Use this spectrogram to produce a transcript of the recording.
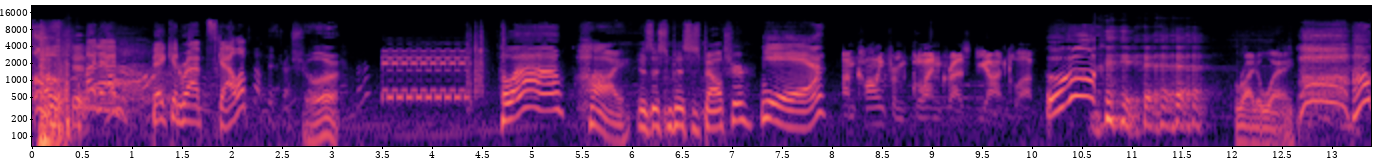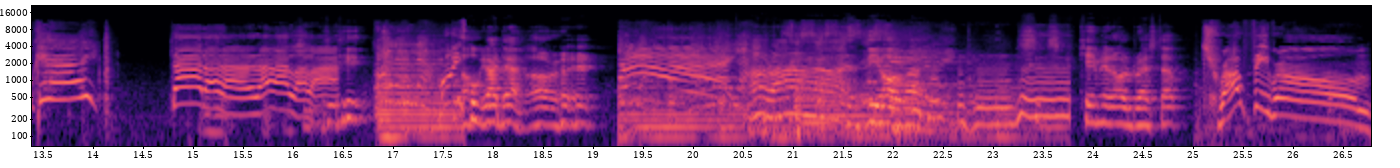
Oh shit. Hi, Dad. Bacon wrapped scallop? Sure. Hello? Hi, is this Mrs. Belcher? Yeah? I'm calling from Glencrest Yacht Club. Ooh. Right away. okay. Da da da da la la. Oh goddamn, alright. Alright. The alright. Mm-hmm. Came here all dressed up. Trophy room.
